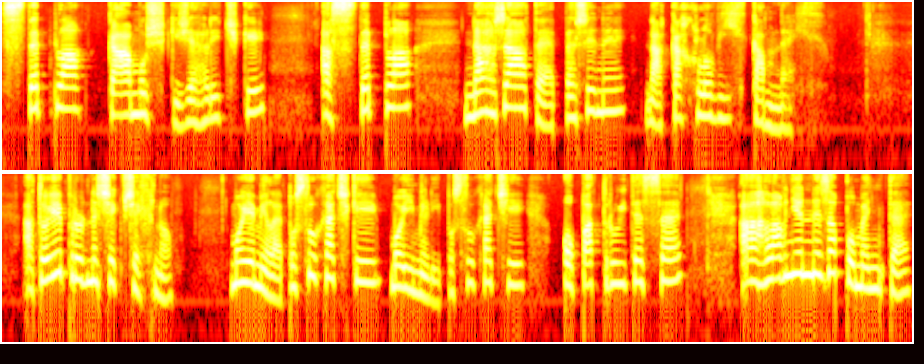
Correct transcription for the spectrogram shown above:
z tepla kámošky žehličky a z tepla nahřáté peřiny na kachlových kamnech. A to je pro dnešek všechno. Moje milé posluchačky, moji milí posluchači, opatrujte se a hlavně nezapomeňte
